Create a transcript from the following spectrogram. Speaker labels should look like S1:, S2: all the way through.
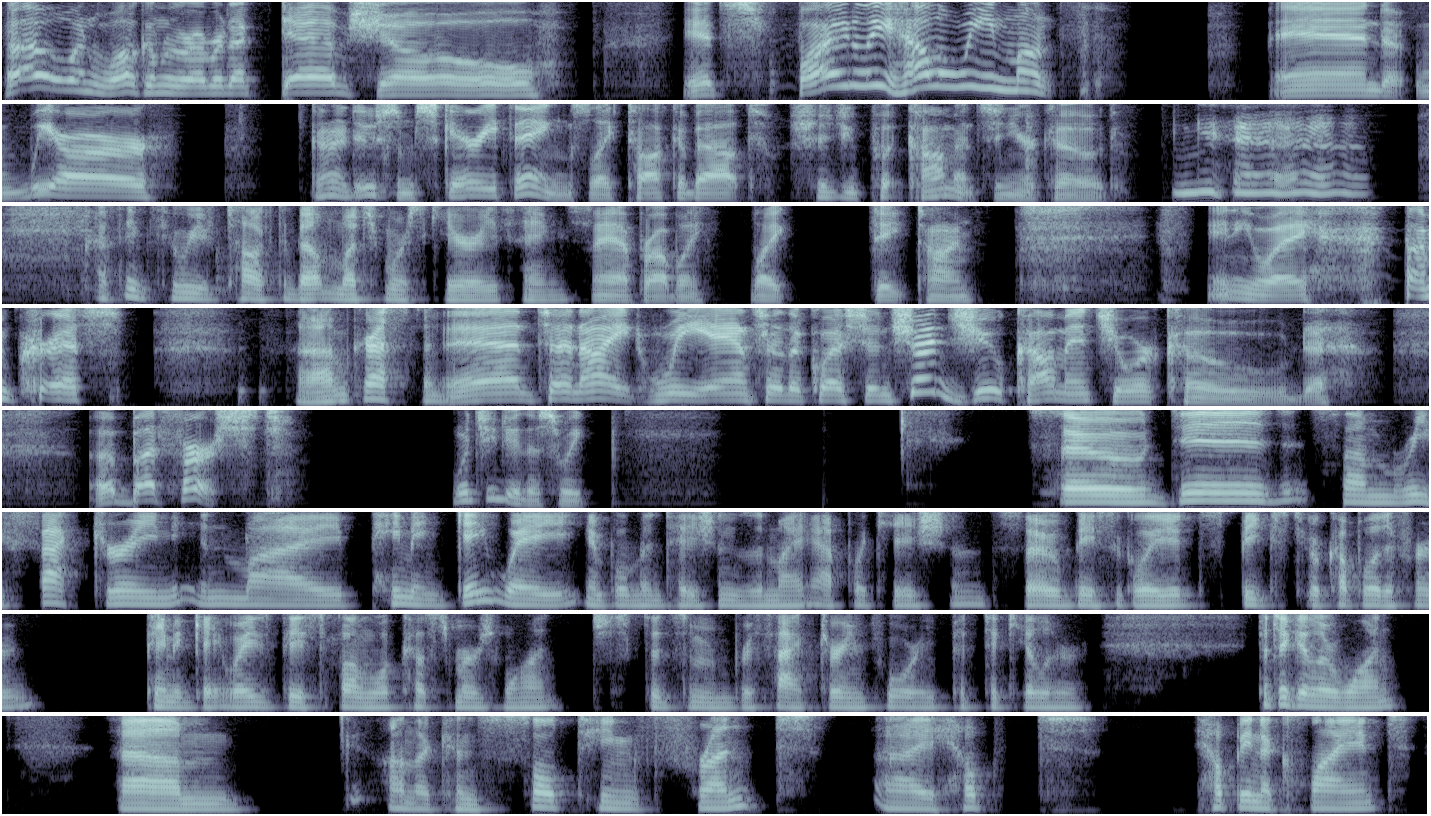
S1: Hello and welcome to the Rubber Duck Dev Show. It's finally Halloween month, and we are gonna do some scary things, like talk about should you put comments in your code. Yeah,
S2: I think we've talked about much more scary things.
S1: yeah, probably like date time. Anyway, I'm Chris,
S2: I'm Creston.
S1: and tonight we answer the question: Should you comment your code? Uh, but first, what'd you do this week?
S2: So, did some refactoring in my payment gateway implementations in my application. So, basically, it speaks to a couple of different payment gateways based upon what customers want. Just did some refactoring for a particular particular one. Um, on the consulting front, I helped helping a client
